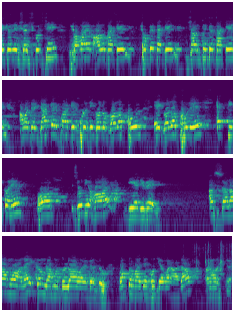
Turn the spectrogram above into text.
এখানে শেষ করছি। সবাই ভালো থাকেন, সুখে থাকেন, শান্তিতে থাকেন। আমাদের জাকের পার্টির প্রতীক হলো গোলাপ ফুল। এই গোলাপ ফুলে একটি করে ভোট যদি হয়, দিয়ে দিবেন। আসসালামু আলাইকুম রহমতুল্লাহ বরকাত বক্তব্যদের প্রতি আমার আদাব নমস্কার।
